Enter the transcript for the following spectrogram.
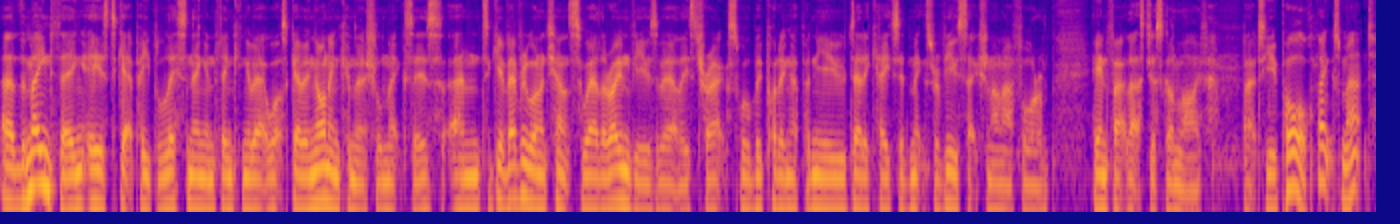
Uh, the main thing is to get people listening and thinking about what's going on in commercial mixes, and to give everyone a chance to air their own views about these tracks, we'll be putting up a new dedicated mix review section on our forum. In fact, that's just gone live. Back to you, Paul. Thanks, Matt.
